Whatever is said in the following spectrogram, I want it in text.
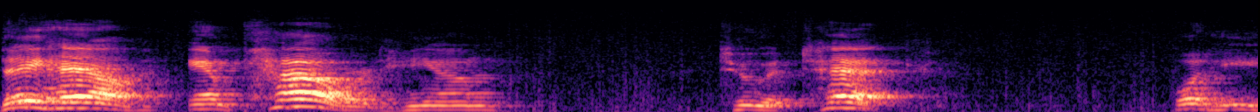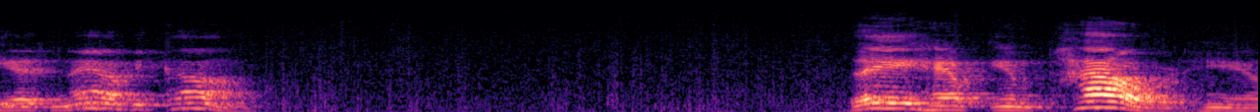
They have empowered him to attack what he has now become. They have empowered him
